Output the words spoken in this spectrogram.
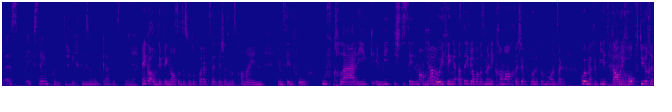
ein extrem politisch wichtiges und Mhm. aufgeladenes Thema. Mega, und ich finde also das, was du vorher gesagt hast, also was kann man im, im Sinn von Aufklärung im weitesten Sinn machen, Ja. weil ich finde, also ich glaube, was man nicht kann machen kann, ist einfach von heute auf morgen sagen, gut, man verbietet alle. Kopftücher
